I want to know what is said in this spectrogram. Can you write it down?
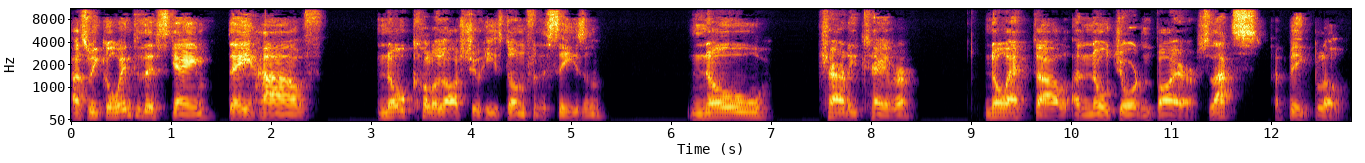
As we go into this game, they have no Koleosho, he's done for the season. No Charlie Taylor. no Ekdal, and no Jordan Beyer. So that's a big blow.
